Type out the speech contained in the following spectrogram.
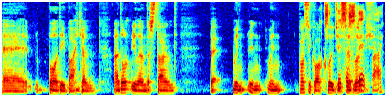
uh, body back in. I don't really understand, but when when when Postecoglou just It's a said, step "Look," back.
